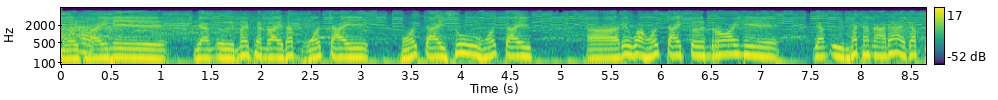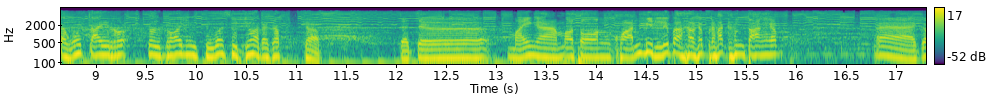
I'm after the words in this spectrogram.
มวยไทยนี่อย่างอื่นไม่เป็นไรถ้าหัวใจ หัวใจสู้หัวใจอ่าเรียกว่าหัวใจเกินร้อยนี่อย่างอื่นพัฒนาได้ครับ แต่หัวใจเกินร้อยนี่ถือว่าสุดยอดนะครับครับ จะเจอไม้งามเอาตอนขวานบินหรือเปล่าครับรักกันตังครับแหมก็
